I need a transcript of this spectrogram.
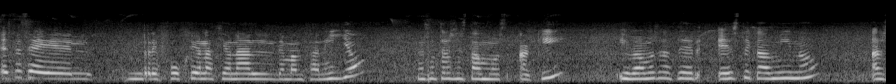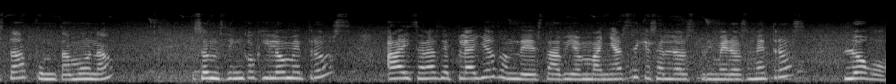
Este es el refugio nacional de Manzanillo. Nosotros estamos aquí y vamos a hacer este camino hasta Puntamona. Son 5 kilómetros. Hay zonas de playa donde está bien bañarse, que son los primeros metros. Luego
